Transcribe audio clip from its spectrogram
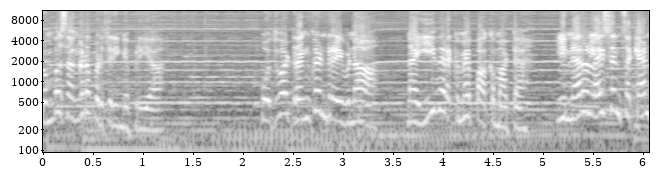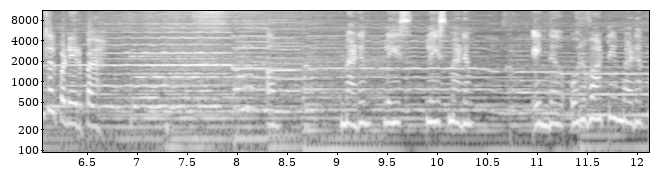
ரொம்ப சங்கடப்படுத்துறீங்க பிரியா. பொதுவா ட்ரங்க் அண்ட் டிரைவ்னா நான் ஈ இறக்கமே பார்க்க மாட்டேன். இந்நேரம் லைசன்ஸை கேன்சல் பண்ணியிருப்பேன் மேடம் ப்ளீஸ் ப்ளீஸ் மேடம் இந்த ஒரு வாட்டி மேடம்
